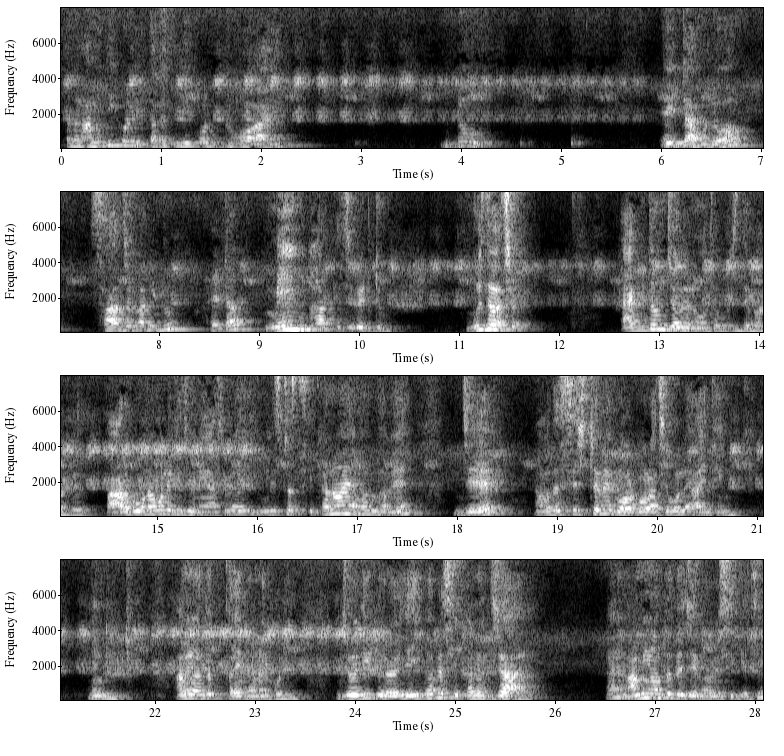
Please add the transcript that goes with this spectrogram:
তাহলে আমি কি করি? তাহলে কি লিখব? ডু আই ডু এইটা হলো সাহায্যকারী ডু এটা মেইন ভাব হিসেবে ডু বুঝতে পারছ? একদম জলের মতো বুঝতে পারবে। পারব না বলে কিছু নেই। আসলে ইংলিশটা শেখানো হয় এমনভাবে যে আমাদের সিস্টেমে গড়বড় আছে বলে আই থিঙ্ক ইন্ডিড আমি অন্তত তাই মনে করি। যদি এইভাবে শেখানো যায় হ্যাঁ আমি অন্তত যেভাবে শিখেছি,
